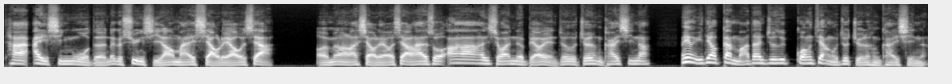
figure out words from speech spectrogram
他爱心我的那个讯息，然后我们还小聊一下，哦有没有来小聊一下？他还说啊很喜欢你的表演，就觉得很开心呐、啊。没有一定要干嘛，但就是光这样我就觉得很开心了。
